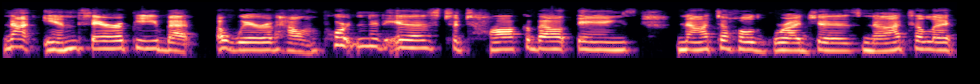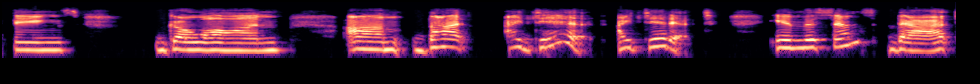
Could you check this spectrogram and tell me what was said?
not in therapy, but aware of how important it is to talk about things, not to hold grudges, not to let things go on. Um, but I did, I did it in the sense that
